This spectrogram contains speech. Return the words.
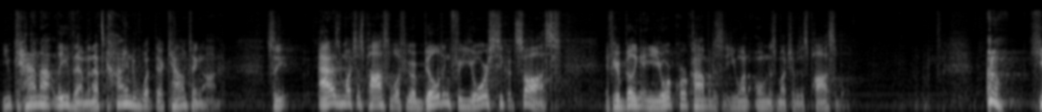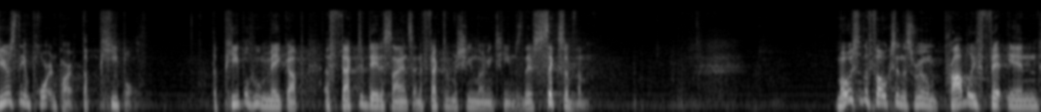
You cannot leave them, and that's kind of what they're counting on. So, as much as possible, if you're building for your secret sauce, if you're building in your core competency, you want to own as much of it as possible. Here's the important part the people. The people who make up effective data science and effective machine learning teams. There's six of them. Most of the folks in this room probably fit in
